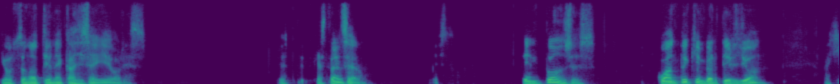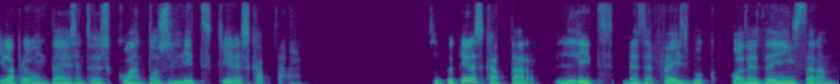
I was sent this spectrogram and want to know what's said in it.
que usted no tiene casi seguidores. Que está en cero. Entonces, ¿cuánto hay que invertir, John? Aquí la pregunta es, entonces, ¿cuántos leads quieres captar? Si tú quieres captar leads desde Facebook o desde Instagram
